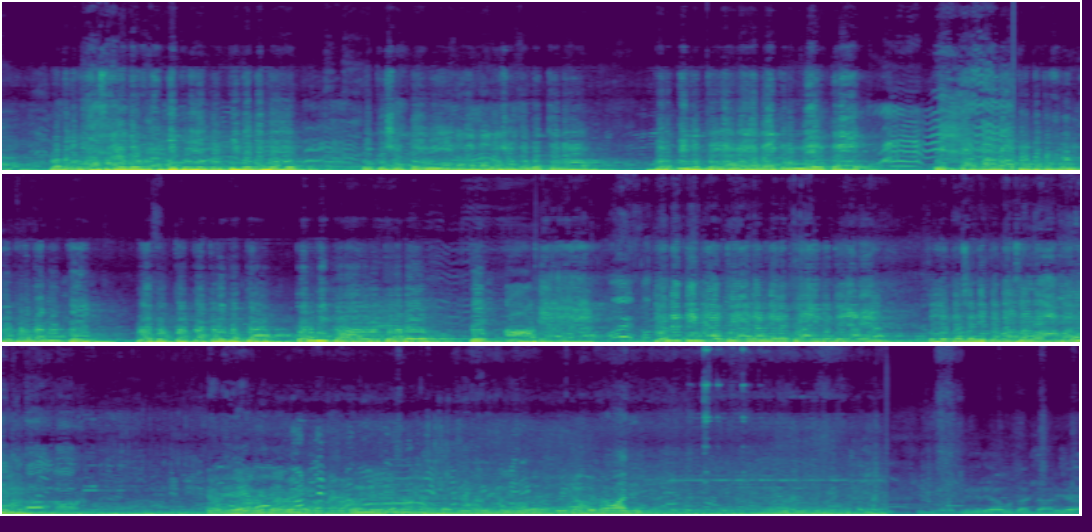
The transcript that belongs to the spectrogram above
ਮਤਲਬ ਕਿ ਅਸਾਂ ਦੇ ਫੈਮਿਲੀ ਕੁੜੀ ਗਿਣਤੀ ਦੇ ਵੱਲੋਂ ਇੱਕ ਛੋਟੇ ਵੀਰ ਦੇ ਵੱਲੋਂ ਛੋਟੇ ਬੱਚੇ ਨੂੰ ਗੁਰਤੀ ਦਿੱਤੀ ਜਾ ਰਹੀ ਹੈ ਵਾਹਿਗੁਰੂ ਮਿਹਰ ਕਰੇ। ਇੱਕ ਕਰਨਾ ਦਾ ਪ੍ਰਗਟ ਫਰੰਦੀਪੁਰ ਦਾ ਨੀਤੀ ਵਾਹਿਗੁਰੂ ਕਿਰਪਾ ਕਰੇ ਬੱਚਾ, ਚੜ੍ਹਦੀ ਕਲਾ ਦੇ ਵਿੱਚ ਰਹੇ ਤੇ ਆ ਕੇ ਆਇਆ। ਦੋਨੇ ਟੀਮਾਂ ਇੱਥੇ ਆ ਜਾਣ, ਜਿਹੜੇ ਪ੍ਰਾਈਜ਼ ਦਿੱਤੇ ਜਾਣੇ ਆ। ਤੇ ਸਿੰਘ ਜੀ ਪੱਤਾ ਸਾਹਿਬ ਆਪ ਆ ਜਾਣ ਪਲੇਅਰ ਆ, ਉਹਦਾ ਡਰ ਆ।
